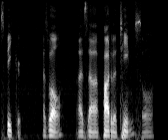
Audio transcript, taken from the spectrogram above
speaker as well as uh, part of the team. So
